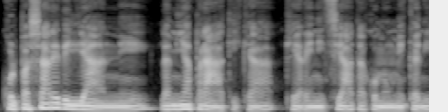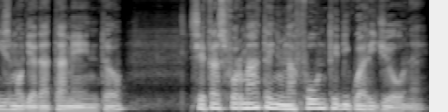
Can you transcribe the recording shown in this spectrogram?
Col passare degli anni, la mia pratica, che era iniziata come un meccanismo di adattamento, si è trasformata in una fonte di guarigione.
